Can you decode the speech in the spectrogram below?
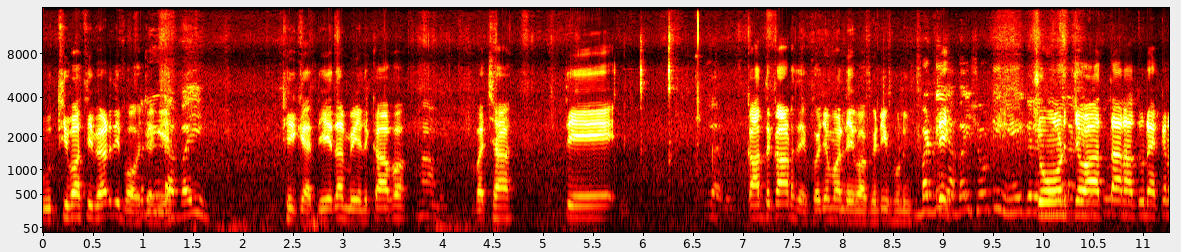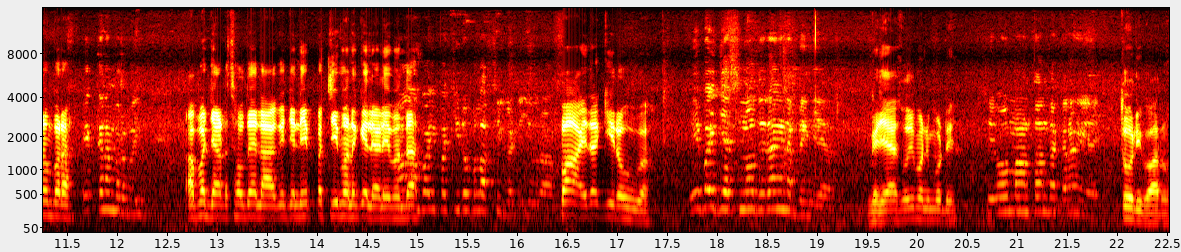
ਬੂਥੀ ਬਾਥੀ ਵੈੜ ਦੀ ਬਹੁਤ ਚੰਗੀ ਆ ਹੈ ਬਾਈ। ਠੀਕ ਹੈ ਤੇ ਇਹਦਾ ਮੇਲ ਕਾਫ। ਹਾਂ ਬਾਈ। ਬੱਚਾ ਤੇ ਲੈ ਬਾਈ। ਕੱਦ ਕਾਠ ਦੇਖੋ ਜਮਾ ਲੇਵਾ ਫਿੱਟੀ ਫੁੱਟੀ ਵੱਡੀ ਆ ਬਾਈ ਛੋਟੀ ਨਹੀਂ ਹੈ ਚੋਣ ਚਵਾ ਧਾਰਾ ਤੂੰ ਇੱਕ ਨੰਬਰ ਆ। ਇੱਕ ਨੰਬਰ ਬਾਈ। ਆਪਾਂ ਜੱਟ ਸੌਦੇ ਲਾ ਕੇ ਚੱਲੇ 25 ਮੰਨ ਕੇ ਲੈ ਲੈ ਬੰਦਾ। ਬਾਈ 25 ਤੋਂ ਪਲੱਸ ਹੀ ਗੱਡੀ ਜੁਰਾ ਭਾਅ ਇਹਦਾ ਕੀ ਰਹੂਗਾ? ਇਹ ਬਾਈ ਜਸਨੋ ਦੇ ਦਾਂਗੇ 90000 ਗਜਾਇਸ ਹੋਈ ਮਣੀ ਮੋਟੀ। ਤੇ ਉਹ ਮਾਨਤਾਂ ਤਾਂ ਕਰਾਂਗੇ ਯਾਰ ਤੋਰੀ ਬਾਹਰ ਨੂੰ।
